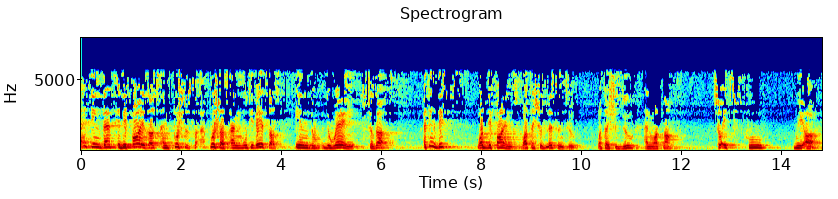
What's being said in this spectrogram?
anything that edifies us and pushes, push us and motivates us in the, the way to God. I think this what defines what I should listen to, what I should do, and what not. So it's who we are.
